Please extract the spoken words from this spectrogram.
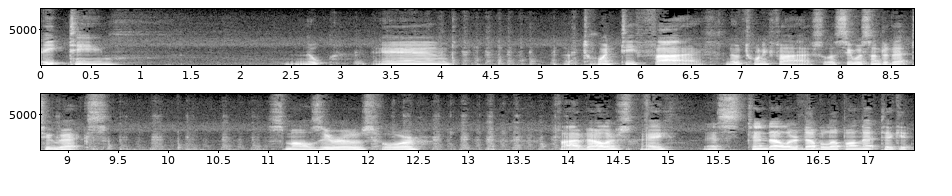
18. Nope. And a 25. No 25. So let's see what's under that 2x. Small zeros for $5. Hey, that's $10 double up on that ticket.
